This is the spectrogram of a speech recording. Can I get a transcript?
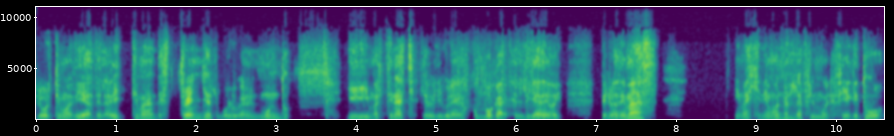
Los últimos días de la víctima, The Stranger, Un lugar en el mundo, y Martín H., la película que nos convoca el día de hoy. Pero además, Imaginémonos la filmografía que tuvo.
